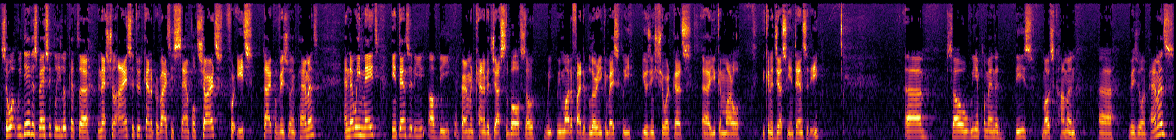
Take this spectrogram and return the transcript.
So what we did is basically look at the, the National Eye Institute kind of provides these sample charts for each type of visual impairment. And then we made the intensity of the impairment kind of adjustable. So we, we modified the blur. You can basically, using shortcuts, uh, you can model, you can adjust the intensity. Um, so we implemented these most common uh, visual impairments.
